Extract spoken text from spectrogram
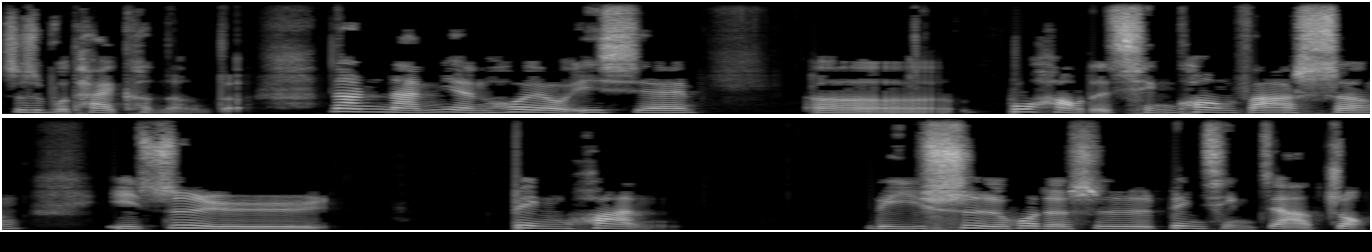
这是不太可能的。那难免会有一些呃不好的情况发生，以至于病患离世或者是病情加重，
